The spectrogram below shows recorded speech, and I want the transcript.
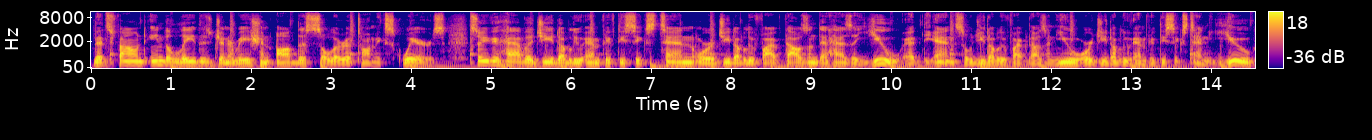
that's found in the latest generation of the solar atomic squares. So if you have a GWM5610 or a GW5000 that has a U at the end, so GW5000U or GWM5610U,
